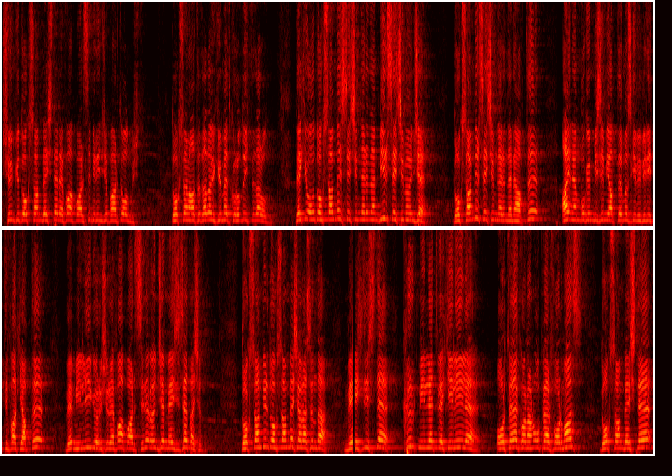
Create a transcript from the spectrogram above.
Çünkü 95'te Refah Partisi birinci parti olmuştu. 96'da da hükümet kuruldu, iktidar oldu. Peki o 95 seçimlerinden bir seçim önce 91 seçimlerinde ne yaptı? Aynen bugün bizim yaptığımız gibi bir ittifak yaptı ve Milli Görüşü Refah Partisi'ni önce meclise taşıdı. 91-95 arasında mecliste 40 milletvekiliyle ortaya konan o performans 95'te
